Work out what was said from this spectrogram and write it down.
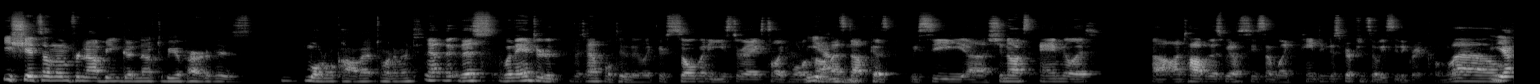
He shits on them for not being good enough to be a part of his Mortal Kombat tournament. Now, th- this when they enter the temple too, they're like, there's so many Easter eggs to like Mortal Yeah. Kombat stuff because we see uh, Shinnok's amulet. Uh, on top of this, we also see some like painting descriptions. So we see the Great Kung Lao. Yeah,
